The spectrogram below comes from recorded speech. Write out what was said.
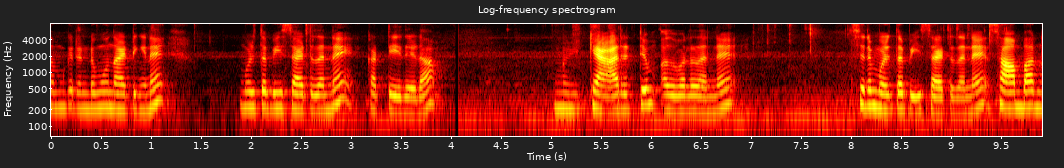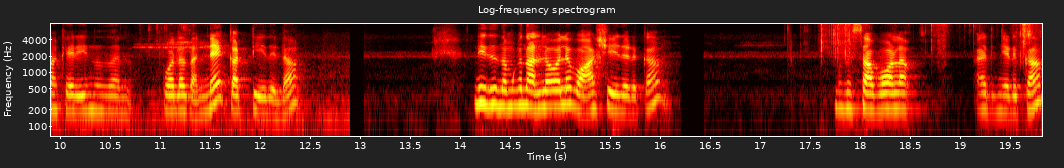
നമുക്ക് രണ്ട് മൂന്നായിട്ട് ഇങ്ങനെ മുഴുത്ത പീസായിട്ട് തന്നെ കട്ട് ചെയ്തിടാം. ക്യാരറ്റും അതുപോലെ തന്നെ ഇച്ചിരി മുഴുത്ത പീസായിട്ട് തന്നെ സാമ്പാറിനൊക്കെ അരിയുന്നത് പോലെ തന്നെ കട്ട് ചെയ്തിടാം. ഇനി ഇത് നമുക്ക് നല്ലപോലെ വാഷ് ചെയ്തെടുക്കാം. നമുക്ക് സവോള അരിഞ്ഞെടുക്കാം.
